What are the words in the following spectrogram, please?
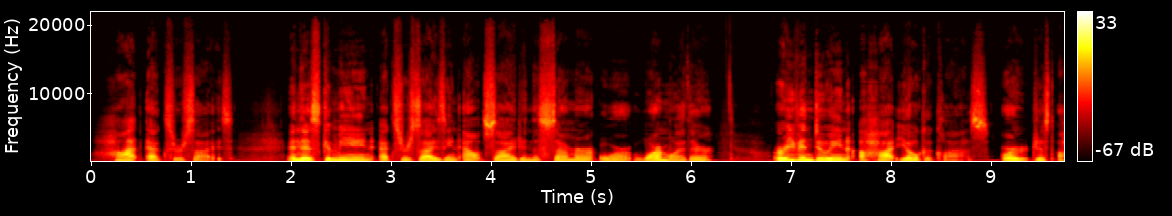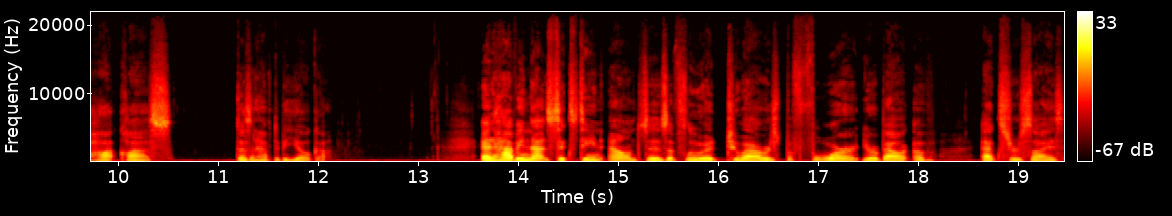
hot exercise. And this can mean exercising outside in the summer or warm weather, or even doing a hot yoga class, or just a hot class doesn't have to be yoga. And having that 16 ounces of fluid two hours before your bout of exercise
